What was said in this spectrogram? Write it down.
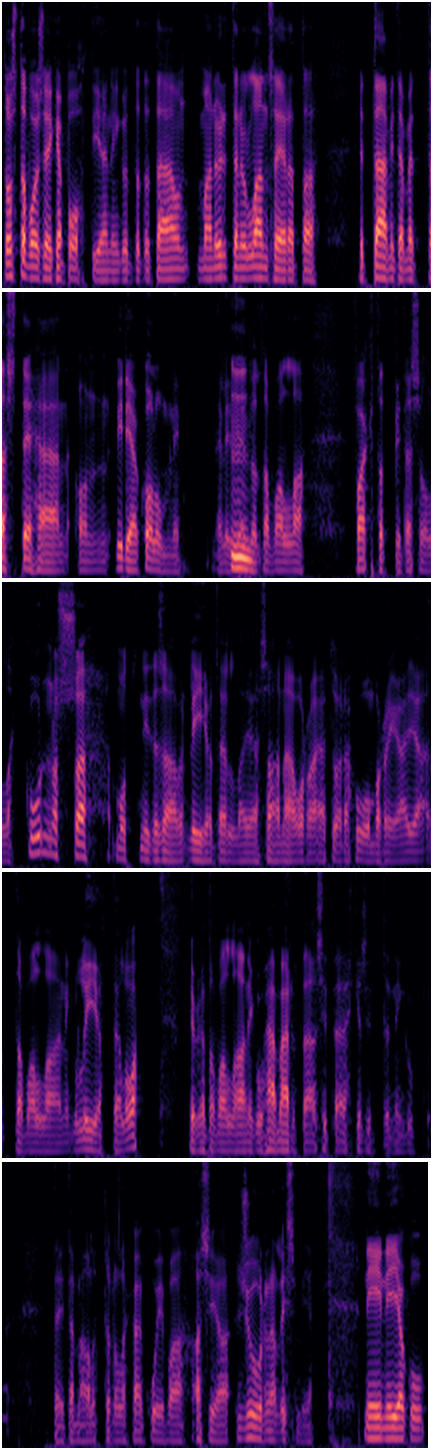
tuosta voisi ehkä pohtia, niin kun, tota, tää on, mä oon yrittänyt lanseerata, että tämä mitä me tässä tehdään on videokolumni, eli mm. tietyllä tavalla faktat pitäisi olla kunnossa, mutta niitä saa liioitella ja saa nauraa ja tuoda huumoria ja tavallaan niin kuin liiottelua, joka tavallaan niin kuin hämärtää sitä ehkä sitten, niin kuin, että ei tämä ole todellakaan kuivaa asiaa journalismia. Niin, niin joku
